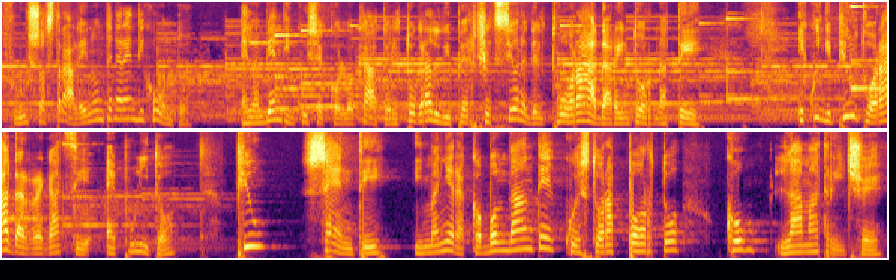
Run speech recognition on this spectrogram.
flusso astrale e non te ne rendi conto. È l'ambiente in cui sei collocato, è il tuo grado di percezione del tuo radar intorno a te. E quindi più il tuo radar, ragazzi, è pulito, più senti in maniera abbondante questo rapporto con la matrice,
